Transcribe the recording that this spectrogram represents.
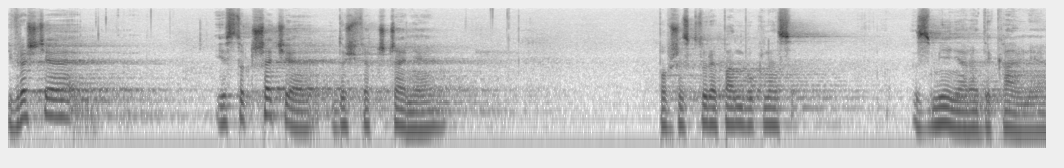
I wreszcie jest to trzecie doświadczenie, poprzez które Pan Bóg nas zmienia radykalnie,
